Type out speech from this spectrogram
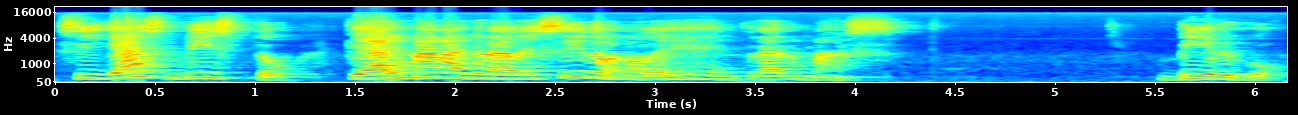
Si ya has visto que hay mal agradecido, no dejes entrar más. Virgo,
